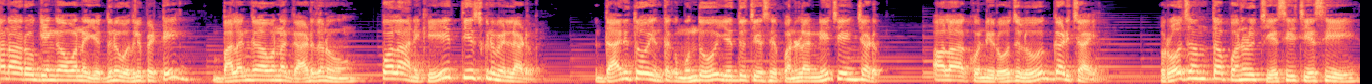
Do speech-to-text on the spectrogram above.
అనారోగ్యంగా ఉన్న ఎద్దును వదిలిపెట్టి బలంగా ఉన్న గాడిదను పొలానికి తీసుకుని వెళ్ళాడు. దానితో ఇంతకు ముందు ఎద్దు చేసే పనులన్నీ చేయించాడు. అలా కొన్ని రోజులు గడిచాయి. రోజంతా పనులు చేసి చేసి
